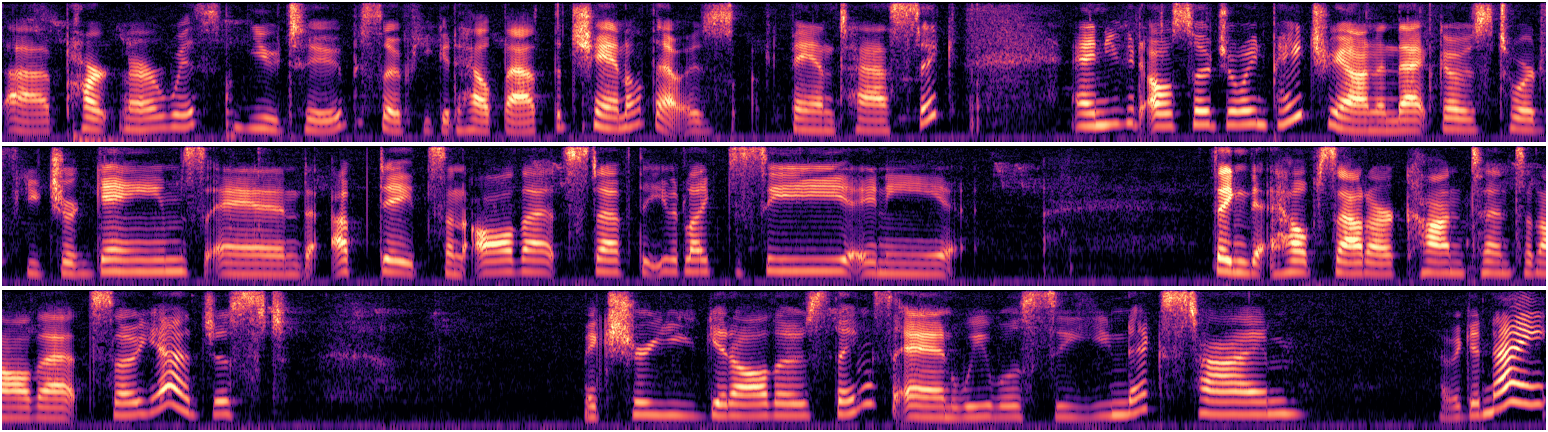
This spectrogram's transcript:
uh, partner with YouTube. So if you could help out the channel, that was fantastic. And you could also join Patreon, and that goes toward future games and updates and all that stuff that you would like to see. Any thing that helps out our content and all that. So yeah, just make sure you get all those things, and we will see you next time. Have a good night.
